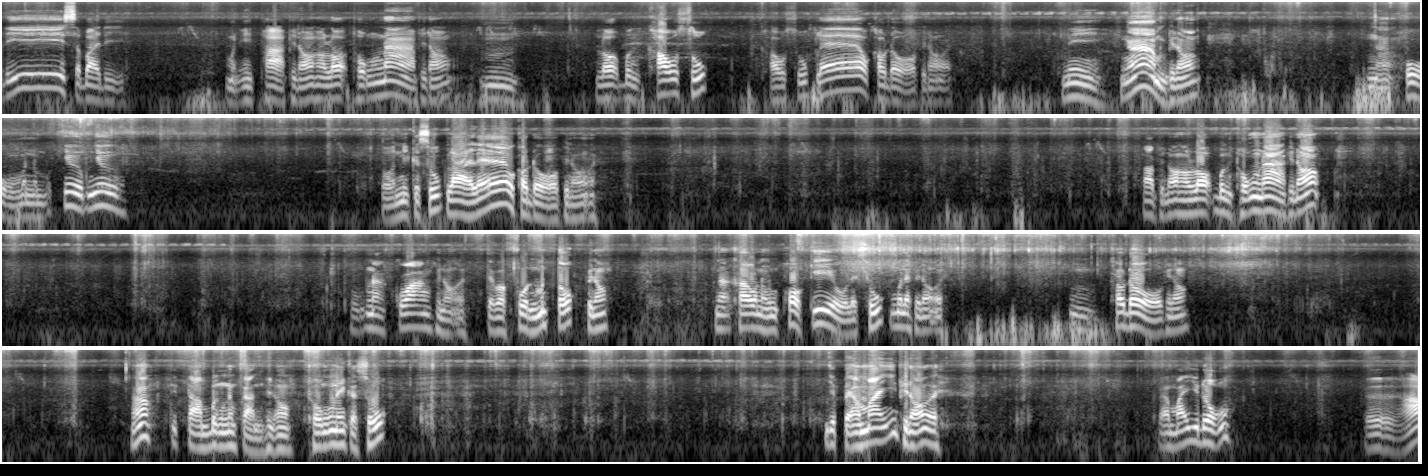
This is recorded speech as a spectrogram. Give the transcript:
อันนี้สบายดี เหมือนนี้พาพี่น้องเขาเลาะทงหน้าพี่น้อง อืมเลาะเบิ่งเข้าซุก เข้าซุกแล้วเข้าดอพี่น้องนี่งามพี่น้องหน้าโห่งมันเยิบเยิบตอนนี้ก็ซุกลายแล้วเข้าดอพี่น้องเอ้ยพาพี่น้องเขาเลาะเบิ่งทงหน้าพี่น้อง ทุ่งนากว้างพี่น้องเอ้ยแต่ว่าฝนมันตกพี่น้องหน้าเข้านะมันพ่อเกี้ยวเลยซุกเมื่อไรพี่น้องเอ้ยอืมข้าวดอพี่น้องเอาติดตามเบิ้งน้ำกันพี่น้องทงในกระซุกอย่าไปเอาไม้พี่น้องเอ้ยไปเอาไม้อยู่ดงเออเอา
